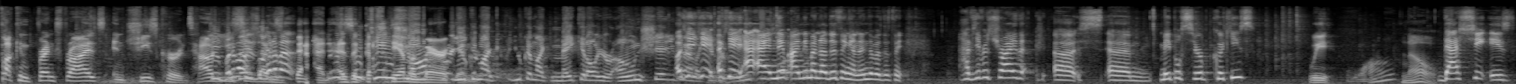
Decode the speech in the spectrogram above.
fucking French fries and cheese curds. How Dude, do you say that's bad as a goddamn American? You can like you can like make it all your own shit. You okay, have, yeah, like, okay. I, I, name, I name another thing. I name another thing. Have you ever tried uh, um, maple syrup cookies? We. Oui. What? No. That shit is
